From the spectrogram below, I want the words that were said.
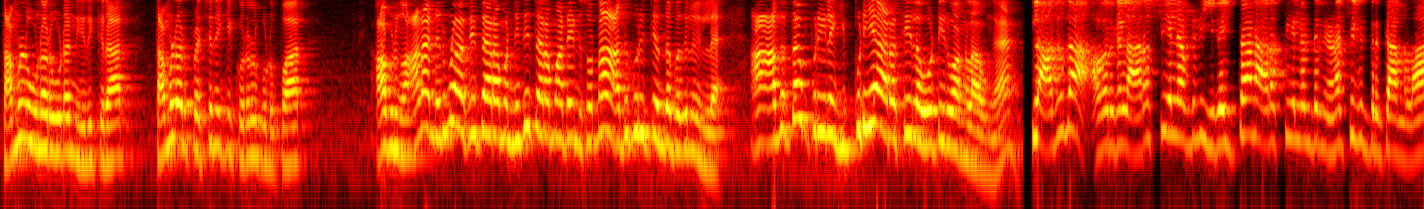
தமிழ் உணர்வுடன் இருக்கிறார் தமிழர் பிரச்சனைக்கு குரல் கொடுப்பார் அப்படிங்க. ஆனால் நிர்மலா சீதாராமன் நிதி தர மாட்டேன்னு சொன்னால் அது குறித்து எந்த பதிலும் இல்லை. அதை புரியல. இப்படியே அரசியலை ஓட்டிடுவாங்களா அவங்க? இல்ல அதுதான். அவர்கள் அரசியல் அப்படின்னு இதைத்தான் அரசியல் என்று நினைச்சுக்கிட்டு இருக்காங்களா?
